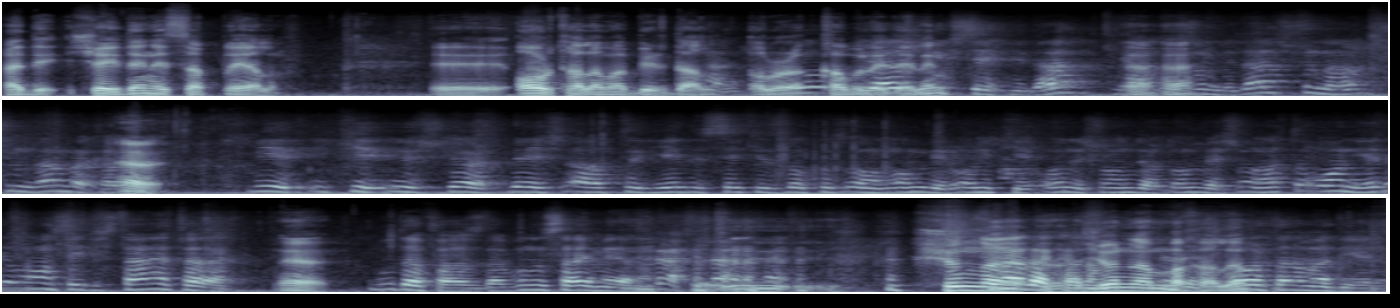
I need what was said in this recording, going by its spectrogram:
hadi şeyden hesaplayalım. Ee, ortalama bir dal Ha, olarak kabul biraz edelim. yüksek bir dal, yani Aha. uzun bir dal. Şundan, şundan bakalım. Evet. 1, 2, 3, 4, 5, 6, 7, 8, 9, 10, 11, 12, 13, 14, 15, 16, 17, 18 tane tarak. Evet. Bu da fazla. Bunu saymayalım. Şunla, Şuna bakalım. şundan Evet, bakalım. Ortalama diyelim.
